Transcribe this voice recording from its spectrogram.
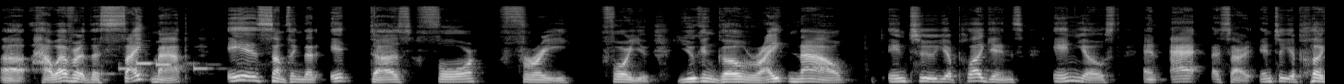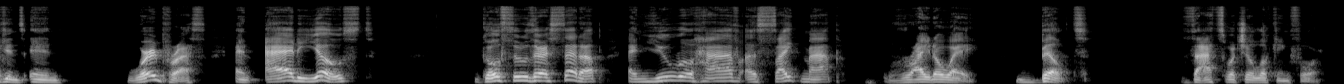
Uh, however, the sitemap is something that it does for free for you. You can go right now into your plugins in Yoast and add, uh, sorry, into your plugins in WordPress and add Yoast. Go through their setup and you will have a sitemap right away. Built. That's what you're looking for.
